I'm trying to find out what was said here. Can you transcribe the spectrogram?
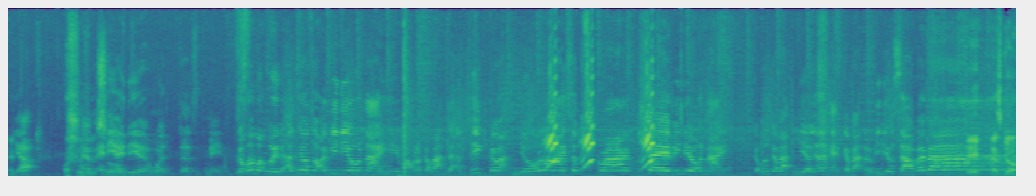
one. Yeah. Have any so- idea what does it mean? Cảm ơn mọi người đã theo dõi video này. Hy vọng là các bạn đã thích. Các bạn nhớ like, subscribe, share video này. Cảm ơn các bạn nhiều nhé. Hẹn các bạn ở video sau. Bye bye. Okay, let's go.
